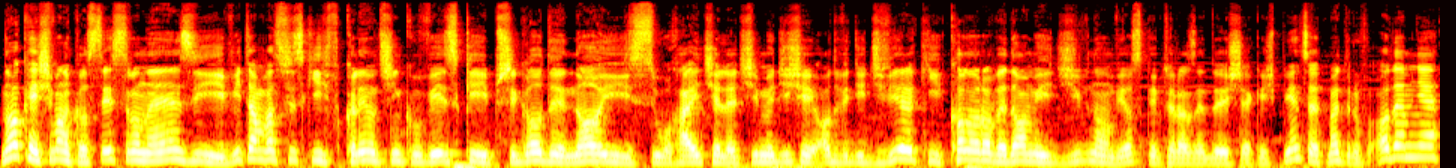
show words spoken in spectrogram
No okej, siemanko, z tej strony Enzi, witam was wszystkich w kolejnym odcinku Wiejskiej Przygody, no i słuchajcie, lecimy dzisiaj odwiedzić wielki, kolorowy dom i dziwną wioskę, która znajduje się jakieś 500 metrów ode mnie,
